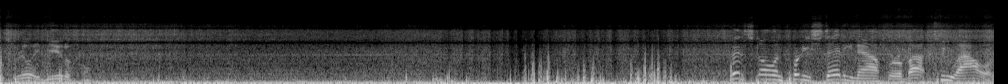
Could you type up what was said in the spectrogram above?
It's really beautiful. It's been snowing pretty steady now for about two hours.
